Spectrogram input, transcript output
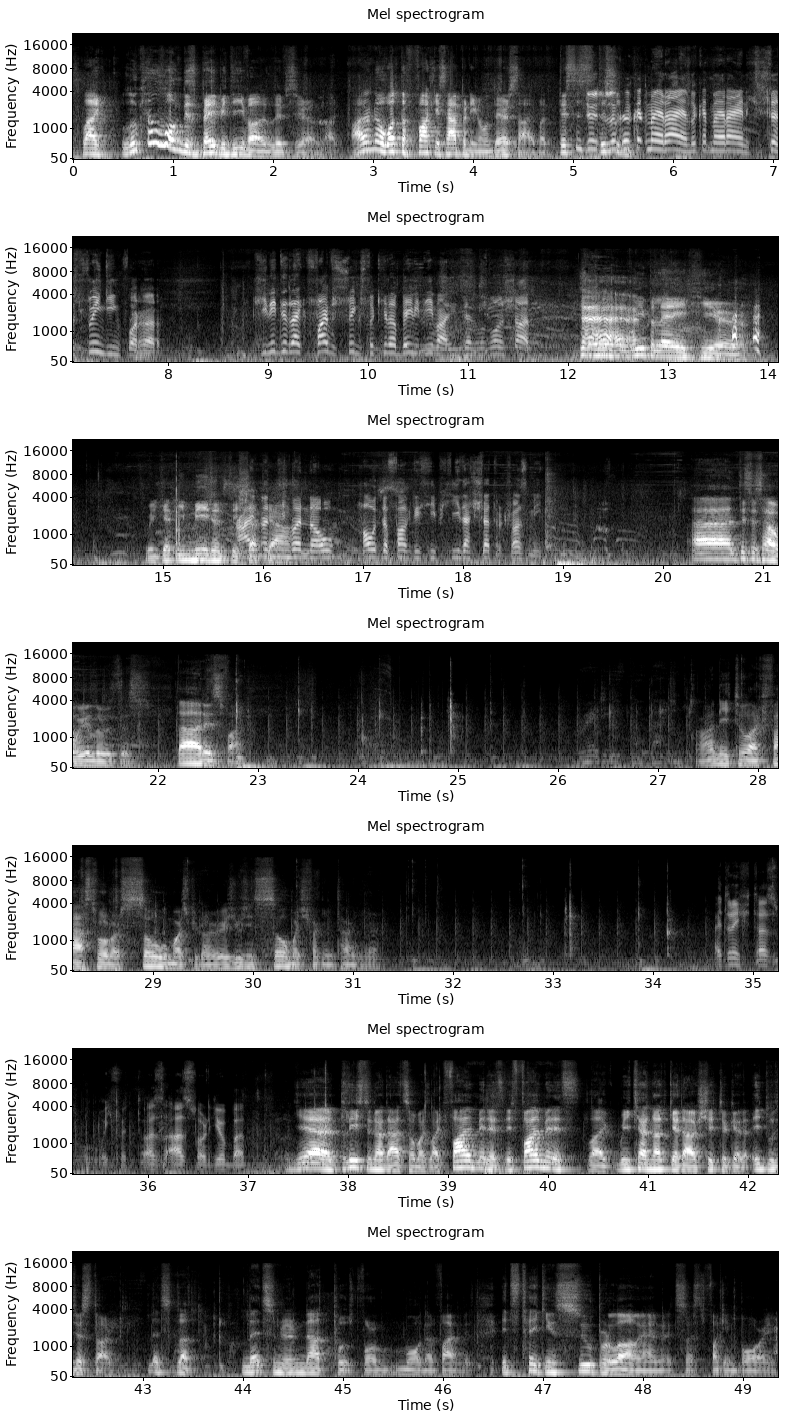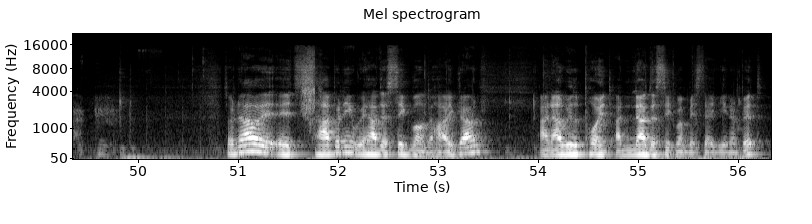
Like, look how long this baby diva lives here. Like, I don't know what the fuck is happening on their side, but this is Dude, this look, should- look at my Rein, look at my Rein. He's just swinging for her. He needed like five swings to kill a baby diva. He That was one shot. So we blade here. We get immediately I shut don't even know how the fuck did he hit that shutter, trust me. And this is how we lose this. That is fine. I need to like fast forward so much because we're using so much fucking time here. I don't know if it was if it was as for you, but Yeah, please do not add so much. Like five minutes. If five minutes, like we cannot get our shit together, it will just start. Let's not. Let's not put for more than five minutes. It's taking super long and it's just fucking boring. So now it's happening. We have the Sigma on the high ground, and I will point another Sigma mistake in a bit.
